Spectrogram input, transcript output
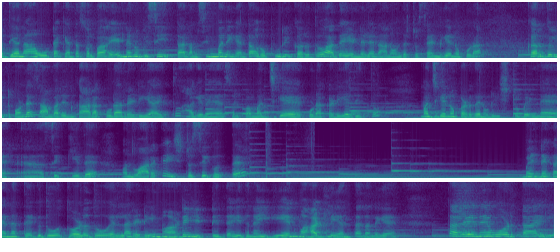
ಮಧ್ಯಾಹ್ನ ಊಟಕ್ಕೆ ಅಂತ ಸ್ವಲ್ಪ ಎಣ್ಣೆನೂ ಬಿಸಿ ಇತ್ತ ನಮ್ಮ ಸಿಂಬನಿಗೆ ಅಂತ ಅವರು ಪೂರಿ ಕರೆದು, ಅದೇ ಎಣ್ಣೆಲೆ ನಾನು ಒಂದಷ್ಟು ಸಂಡ್ಗೆನೂ ಕೂಡ ಕರೆದು ಇಟ್ಕೊಂಡೆ. ಸಾಂಬಾರಿನ ಖಾರ ಕೂಡ ರೆಡಿ ಆಯಿತು. ಹಾಗೆಯೇ ಸ್ವಲ್ಪ ಮಜ್ಜಿಗೆ ಕೂಡ ಕಡಿಯೋದಿತ್ತು. ಮಜ್ಜಿಗೆನೂ ಕಡದೆ ನೋಡಿ, ಇಷ್ಟು ಬೆಣ್ಣೆ ಸಿಕ್ಕಿದೆ. ಒಂದು ವಾರಕ್ಕೆ ಇಷ್ಟು ಸಿಗುತ್ತೆ. ಬೆಂಡೆಕಾಯಿನ ತೆಗೆದು ತೊಳೆದು ಎಲ್ಲ ರೆಡಿ ಮಾಡಿ ಇಟ್ಟಿದ್ದೆ ಇದನ್ನ ಈಗ ಏನು ಮಾಡಲಿ ಅಂತ ನನಗೆ ತಲೆನೇ ಓಡ್ತಾ ಇಲ್ಲ.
